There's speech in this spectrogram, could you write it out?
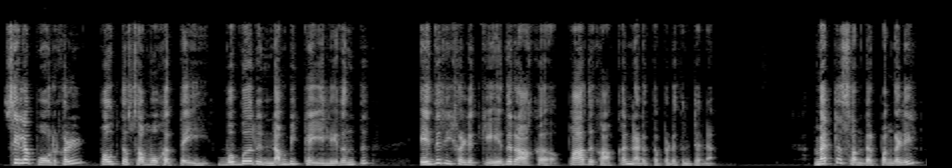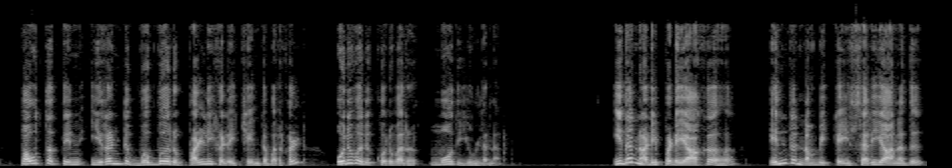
சில போர்கள் பௌத்த சமூகத்தை வெவ்வேறு நம்பிக்கையிலிருந்து எதிரிகளுக்கு எதிராக பாதுகாக்க நடத்தப்படுகின்றன. மற்ற சந்தர்ப்பங்களில் பௌத்தத்தின் இரண்டு வெவ்வேறு பள்ளிகளைச் சேர்ந்தவர்கள் ஒருவருக்கொருவர் மோதியுள்ளனர். இதன் அடிப்படையாக எந்த நம்பிக்கை சரியானது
